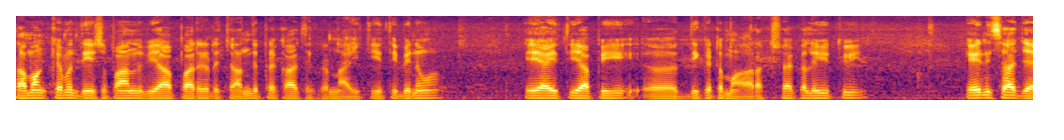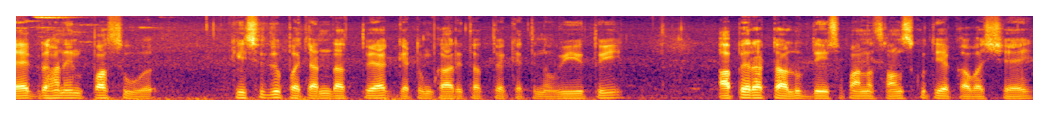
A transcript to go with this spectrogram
තමන් කැමති දේශපාලන ව්‍යාපාරයකට ඡන්ද ප්‍රකාශ කරන අයිතිය තිබෙනවා. ඒ අයිතිය අපි අ, දිගටම ආරක්ෂා කළ යුතුයි. ඒ නිසා ජයග්‍රහණයෙන් පසුව කිසිදු ප්‍රචණ්ඩත්වයක් ගැටුම්කාරී තත්ත්වයක් ඇති නොවිය යුතුයි. අපේ රට අලුත් දේශපාලන සංස්කෘතියක් අවශ්‍යයි.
